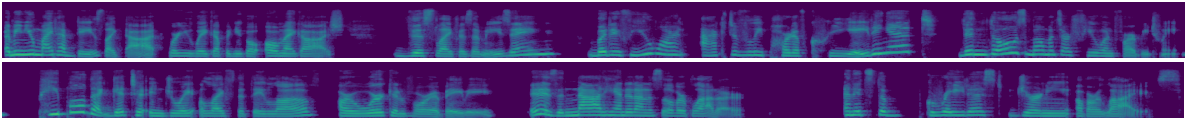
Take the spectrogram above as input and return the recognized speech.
I mean, you might have days like that where you wake up and you go, oh my gosh, this life is amazing. But if you aren't actively part of creating it, then those moments are few and far between. People that get to enjoy a life that they love are working for it, baby. It is not handed on a silver platter. And it's the greatest journey of our lives,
